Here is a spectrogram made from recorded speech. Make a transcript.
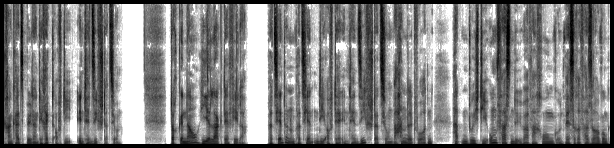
Krankheitsbildern direkt auf die Intensivstation. Doch genau hier lag der Fehler. Patientinnen und Patienten, die auf der Intensivstation behandelt wurden, hatten durch die umfassende Überwachung und bessere Versorgung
